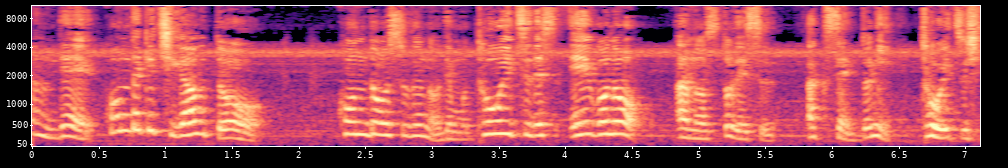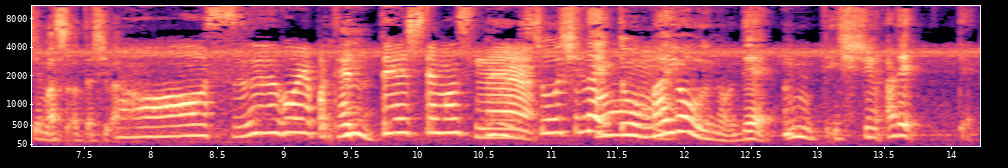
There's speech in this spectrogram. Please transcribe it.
なのでこんだけ違うと混同するのでもう統一です。英語のあのストレスアクセントに統一してます私は、あーすごい。やっぱ徹底してますうんね、そうしないと迷うので、うん。うんって一瞬あれって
